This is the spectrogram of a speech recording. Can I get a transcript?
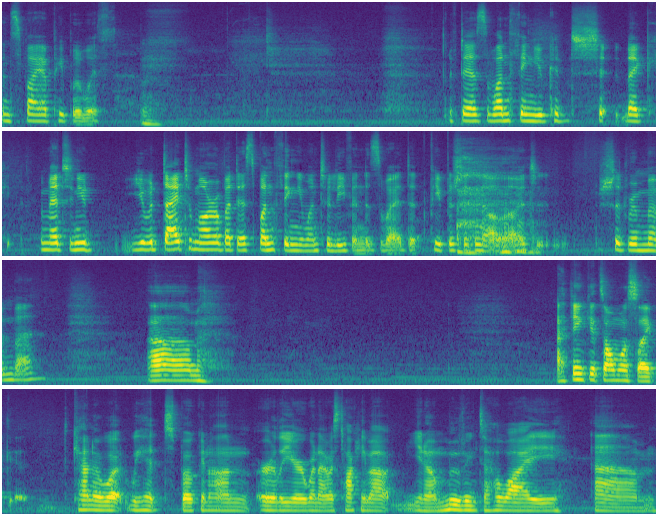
inspire people with? If there's one thing you could, sh- like, imagine you you would die tomorrow, but there's one thing you want to leave in this world that people should know or should remember. Um, I think it's almost like kind of what we had spoken on earlier when I was talking about, you know, moving to Hawaii. Um,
